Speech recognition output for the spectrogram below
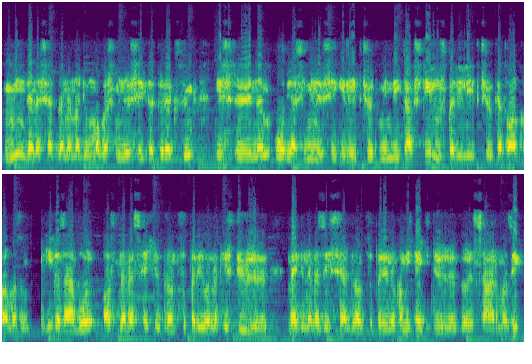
minden esetben a nagyon magas minőségre törekszünk, és nem óriási minőségi lépcsők, mindig inkább stílusbeli lépcsőket alkalmazunk. Igazából azt nevezhetjük Grand Superiornak és dűlő megnevezéssel Grand Superiornak, ami egy dűlőből származik,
